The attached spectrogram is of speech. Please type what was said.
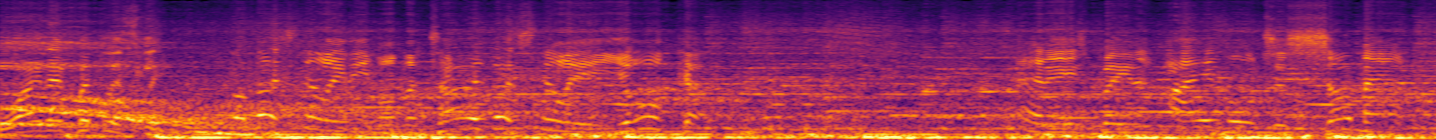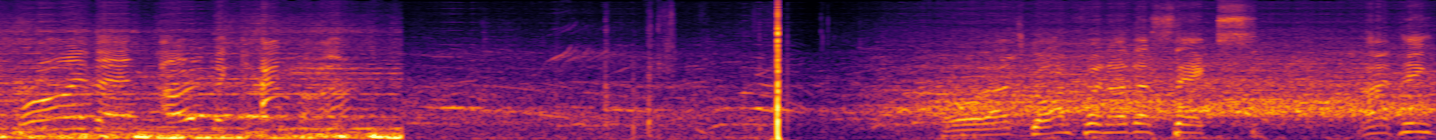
quite effortlessly. Well, that's nearly him on the toe. That's nearly a Yorker. And he's been able to somehow pry that over cover. Oh, that's gone for another six. I think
